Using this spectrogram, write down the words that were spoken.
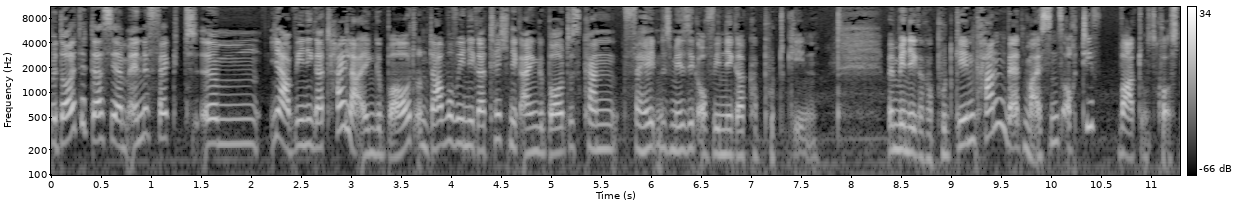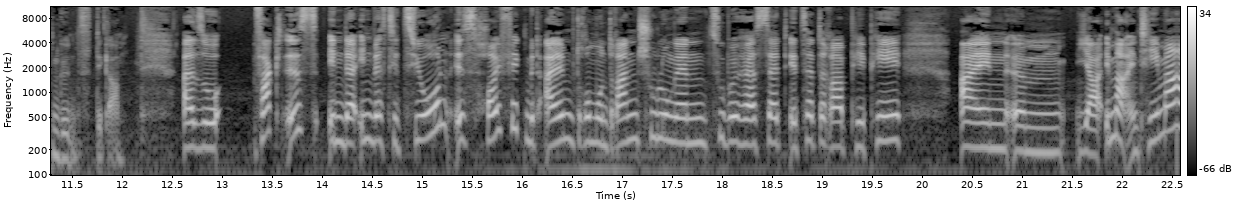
bedeutet das ja im Endeffekt ähm, ja weniger Teile eingebaut und da, wo weniger Technik eingebaut ist, kann verhältnismäßig auch weniger kaputt gehen. Wenn weniger kaputt gehen kann, werden meistens auch die Wartungskosten günstiger. Also Fakt ist, in der Investition ist häufig mit allem drum und dran, Schulungen, Zubehörset etc. pp ein, ähm, ja, immer ein Thema,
